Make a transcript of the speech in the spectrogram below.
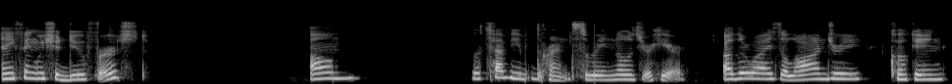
Anything we should do first? Um, let's have you the print so he knows you're here. Otherwise, the laundry, cooking,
